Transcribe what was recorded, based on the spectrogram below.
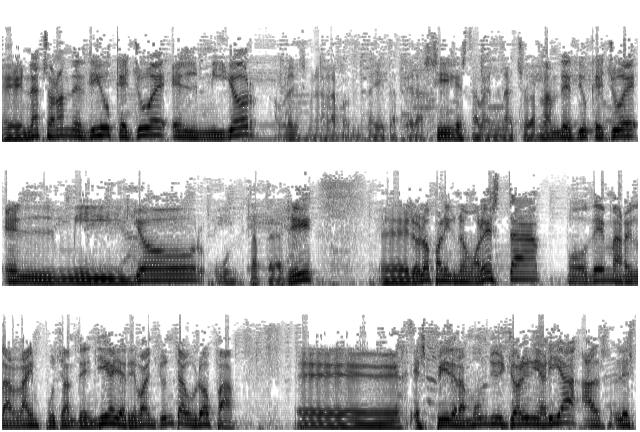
Eh, Nacho Hernández diu que jugue el millor a veure que se me la pantalleta espera, sí que estava en Nacho Hernández diu que jugue el millor ui, està per allí eh, l'Europa League no molesta podem arreglar l'any pujant en Lliga i arribar en junta a Europa eh, Spider Amundi jo alinearia els, les,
